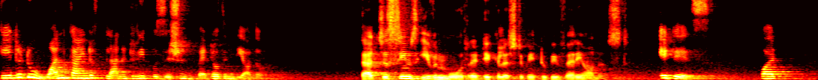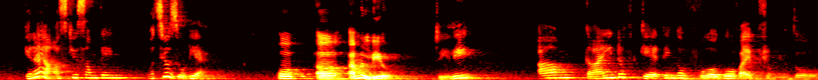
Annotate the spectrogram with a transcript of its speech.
cater to one kind of planetary position better than the other. That just seems even more ridiculous to me, to be very honest. It is. But can I ask you something? What's your zodiac? Oh, uh, I'm a Leo. Really? I'm kind of getting a Virgo vibe from you though.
